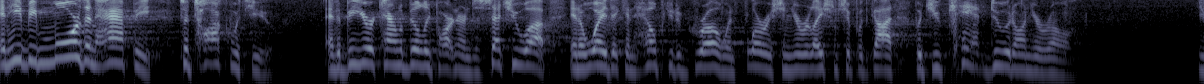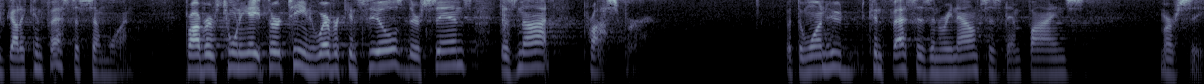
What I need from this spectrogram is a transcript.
and he'd be more than happy to talk with you and to be your accountability partner and to set you up in a way that can help you to grow and flourish in your relationship with God, but you can't do it on your own. You've got to confess to someone. Proverbs 28 13, whoever conceals their sins does not prosper. But the one who confesses and renounces them finds mercy.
